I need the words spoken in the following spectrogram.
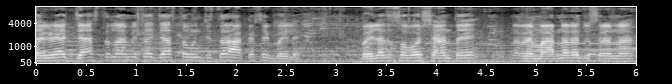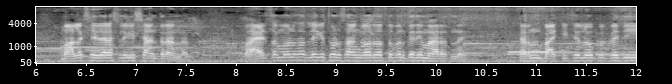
सगळ्यात जास्त लांबीचा जास्त उंचीचा आकर्षक बैल आहे. बैलाचा स्वभाव शांत आहे. मारणार आहे दुसऱ्यांना मालक शेजारी असले की शांत राहणार. बाहेरचा माणूस असला की थोडं अंगावर जातो पण कधी मारत नाही. कारण बाकीचे लोक कधी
